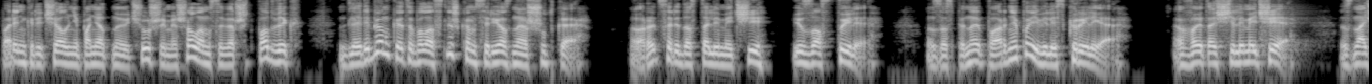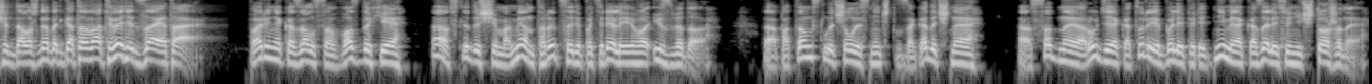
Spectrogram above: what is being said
Парень кричал непонятную чушь и мешал им совершить подвиг. Для ребенка это была слишком серьезная шутка. Рыцари достали мечи и застыли. За спиной парня появились крылья. «Вытащили мечи! Значит, должны быть готовы ответить за это!» Парень оказался в воздухе, а в следующий момент рыцари потеряли его из виду. А потом случилось нечто загадочное. Осадные орудия, которые были перед ними, оказались уничтожены.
